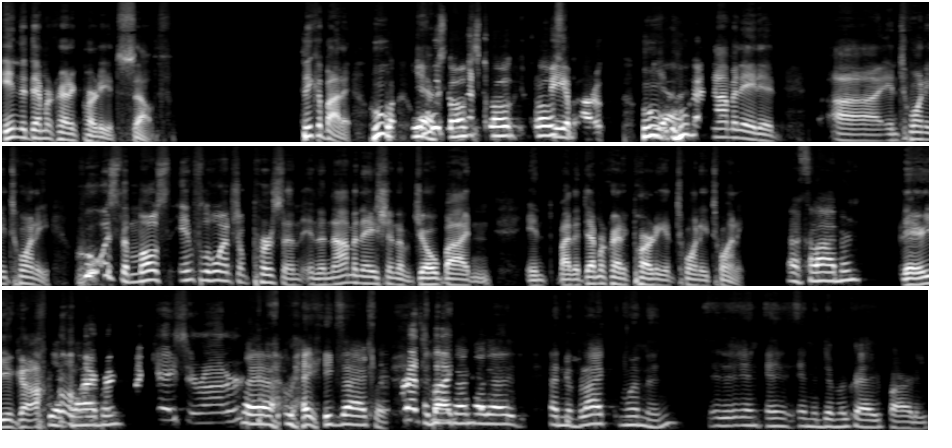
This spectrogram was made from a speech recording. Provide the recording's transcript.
In the Democratic Party itself, think about it. Who, yeah, who was the close, best close, close. about it? Who, Yeah. who got nominated uh, in 2020? Who was the most influential person in the nomination of Joe Biden in by the Democratic Party in 2020? Uh, Clyburn, There you go. yeah, case, Your Honor. yeah, right, exactly. That's And, like no, no, no, no, and the black women in, in, in, in the Democratic Party,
